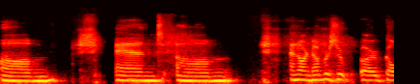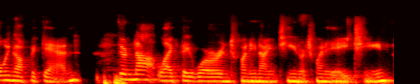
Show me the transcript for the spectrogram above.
um, and. Um, and our numbers are, are, going up again. They're not like they were in 2019 or 2018,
